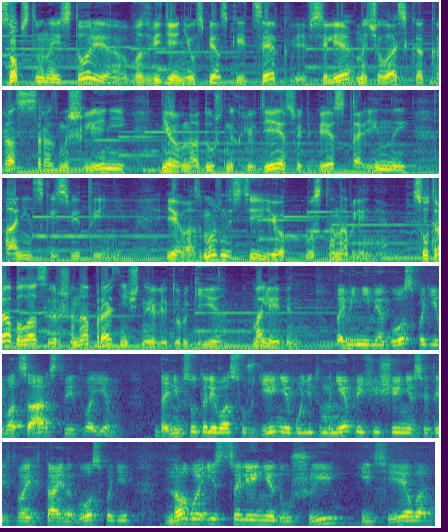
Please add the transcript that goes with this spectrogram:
Собственная история возведения Успенской церкви в селе началась как раз с размышлений неравнодушных людей о судьбе старинной Анинской святыни и о возможности ее восстановления. С утра была совершена праздничная литургия, молебен. Помяни меня, Господи, во царстве Твоем, да не в суд или в осуждение будет мне причащение святых Твоих тайн, Господи, новое исцеление души и тела.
